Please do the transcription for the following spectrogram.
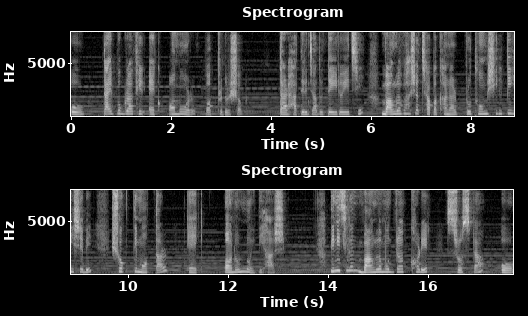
ও টাইপোগ্রাফির এক অমর পথ প্রদর্শক। তার হাতের জাদুতেই রয়েছে বাংলা ভাষা ছাপাখানার প্রথম শিল্পী হিসেবে শক্তিমত্তার এক অনন্য ইতিহাস। তিনি ছিলেন বাংলা মুদ্রাক্ষরের স্রষ্টা ও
